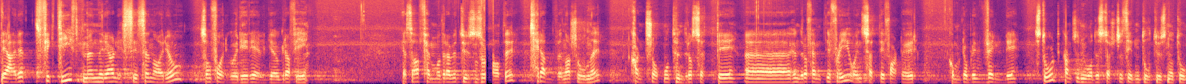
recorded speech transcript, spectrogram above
Det er et fiktivt, men realistisk scenario som foregår i reell geografi. Jeg sa 35 000 soldater, 30 nasjoner, kanskje opp mot 170, eh, 150 fly og en 70 fartøyer. Kommer til å bli veldig stort, kanskje noe av det største siden 2002.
